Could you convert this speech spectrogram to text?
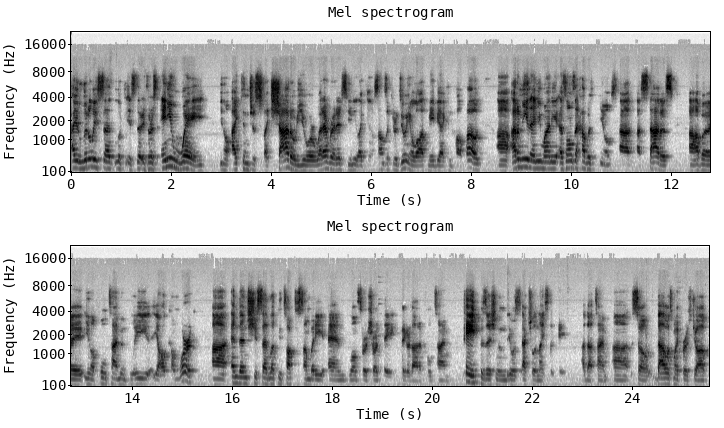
I, I, literally said, look, is there if there's any way you know, I can just like shadow you or whatever it is you need. Like, you know, sounds like you're doing a lot. Maybe I can help out. Uh, I don't need any money as long as I have a, you know, a, a status of a, you know, full-time employee. Yeah, I'll come work. Uh, and then she said, let me talk to somebody. And long story short, they figured out a full-time paid position, and it was actually nicely paid at that time. Uh, so that was my first job.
